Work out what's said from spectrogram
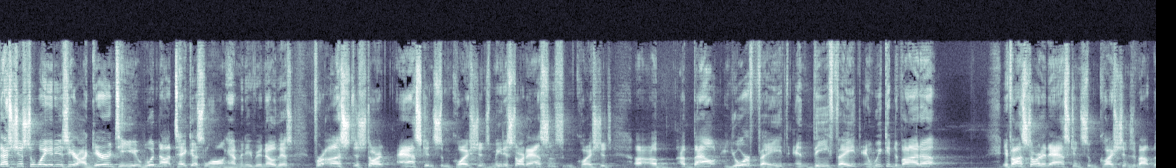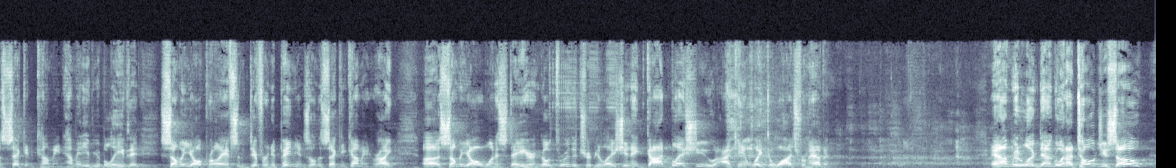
That's just the way it is here. I guarantee you it would not take us long, how many of you know this, for us to start asking some questions, me to start asking some questions uh, about your faith and the faith, and we could divide up. If I started asking some questions about the second coming, how many of you believe that some of y'all probably have some different opinions on the second coming, right? Uh, some of y'all want to stay here and go through the tribulation, and God bless you, I can't wait to watch from heaven. And I'm going to look down going, I told you so.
